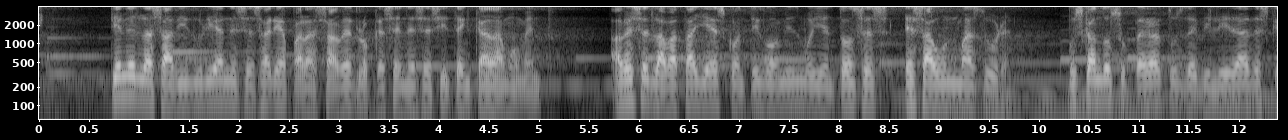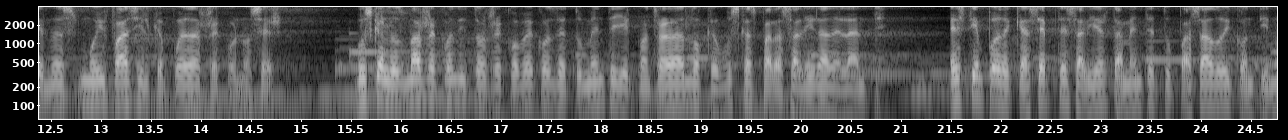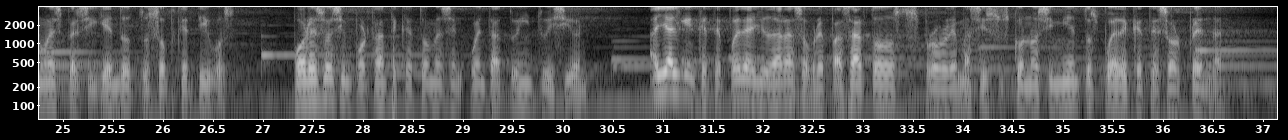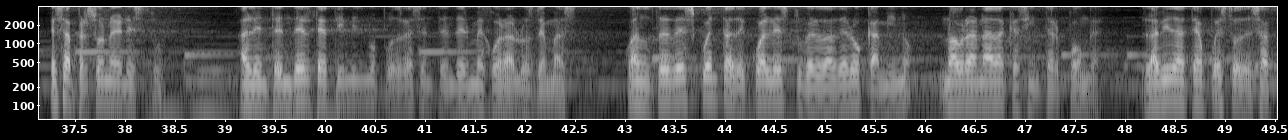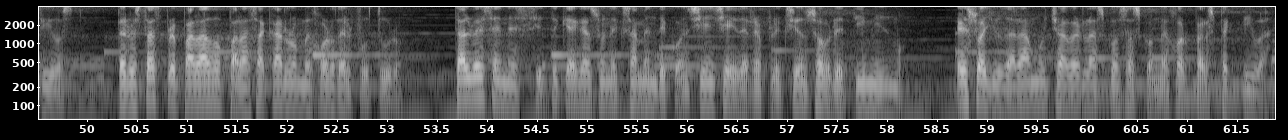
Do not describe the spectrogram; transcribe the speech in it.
Tienes la sabiduría necesaria para saber lo que se necesita en cada momento. A veces la batalla es contigo mismo y entonces es aún más dura, buscando superar tus debilidades que no es muy fácil que puedas reconocer. Busca en los más recónditos recovecos de tu mente y encontrarás lo que buscas para salir adelante. Es tiempo de que aceptes abiertamente tu pasado y continúes persiguiendo tus objetivos. Por eso es importante que tomes en cuenta tu intuición. Hay alguien que te puede ayudar a sobrepasar todos tus problemas y sus conocimientos puede que te sorprendan. Esa persona eres tú. Al entenderte a ti mismo podrás entender mejor a los demás. Cuando te des cuenta de cuál es tu verdadero camino, no habrá nada que se interponga. La vida te ha puesto desafíos pero estás preparado para sacar lo mejor del futuro. Tal vez se necesite que hagas un examen de conciencia y de reflexión sobre ti mismo. Eso ayudará mucho a ver las cosas con mejor perspectiva.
